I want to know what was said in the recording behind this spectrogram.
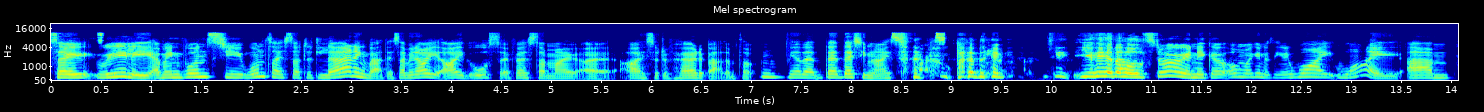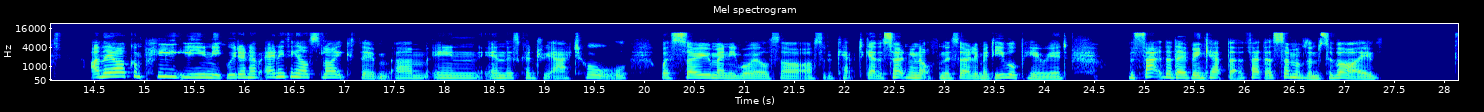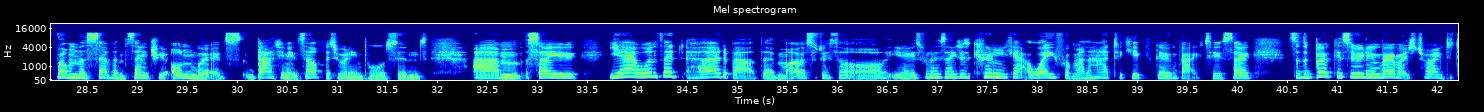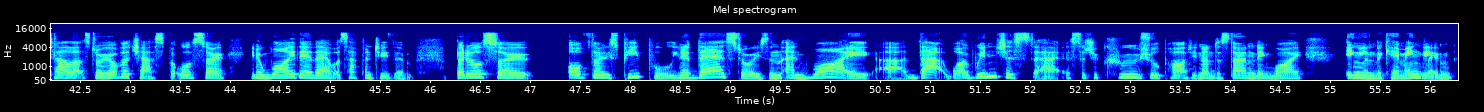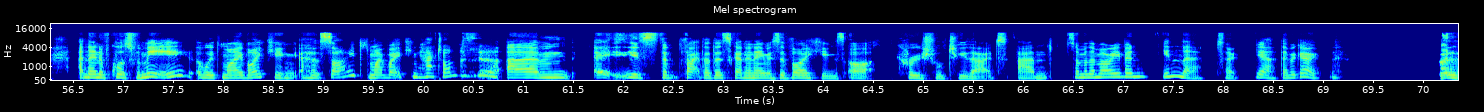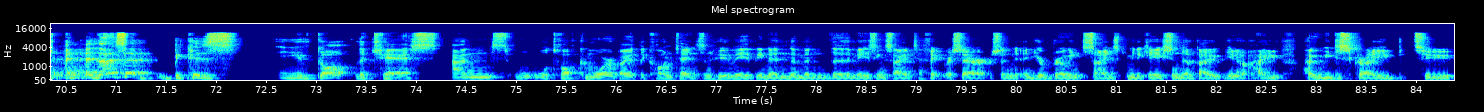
So really, I mean, once you once I started learning about this, I mean, I I also first time I I, I sort of heard about them, thought, mm, yeah, they, they they seem nice, but then you hear the whole story and you go, oh my goodness, you know, why why? Um, and they are completely unique. We don't have anything else like them um, in in this country at all, where so many royals are, are sort of kept together. Certainly not from this early medieval period. The fact that they've been kept, that the fact that some of them survive, from the seventh century onwards, that in itself is really important. Um, so yeah, once I'd heard about them, I was sort of thought, oh, you know, it's one of those I just couldn't get away from and I had to keep going back to. So so the book is really very much trying to tell that story of the chess, but also, you know, why they're there, what's happened to them, but also of those people, you know, their stories and and why uh, that why Winchester is such a crucial part in understanding why England became England. And then, of course, for me, with my Viking uh, side, my Viking hat on, um, is the fact that the Scandinavians, the Vikings, are crucial to that. And some of them are even in there. So, yeah, there we go. And, and, and that's it because you've got the chess, and we'll talk more about the contents and who may have been in them, and the amazing scientific research and, and your brilliant science communication about you know how how we describe to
